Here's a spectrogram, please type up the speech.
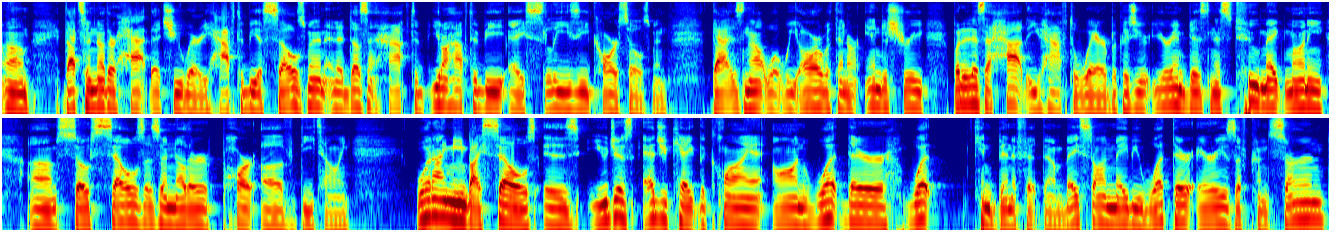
Um, that's another hat that you wear. You have to be a salesman, and it doesn't have to. You don't have to be a sleazy car salesman. That is not what we are within our industry. But it is a hat that you have to wear because you're you're in business to make money. Um, so sales is another part of detailing. What I mean by sales is you just educate the client on what their what can benefit them based on maybe what their areas of concern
